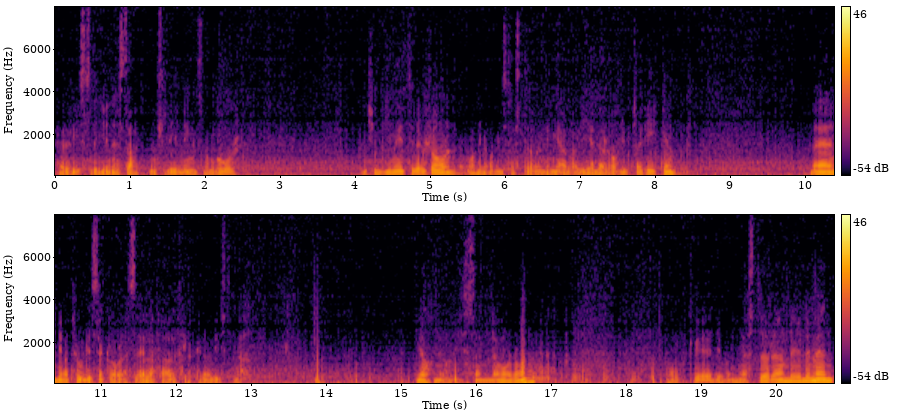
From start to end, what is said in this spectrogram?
Här är visserligen en starkströmsledning som går 20 meter ifrån och det har vissa störningar vad det gäller radiotrafiken. Men jag tror det ska klara sig i alla fall för att kunna lyssna. Ja, nu har vi söndag morgon. Eh, det var inga störande element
